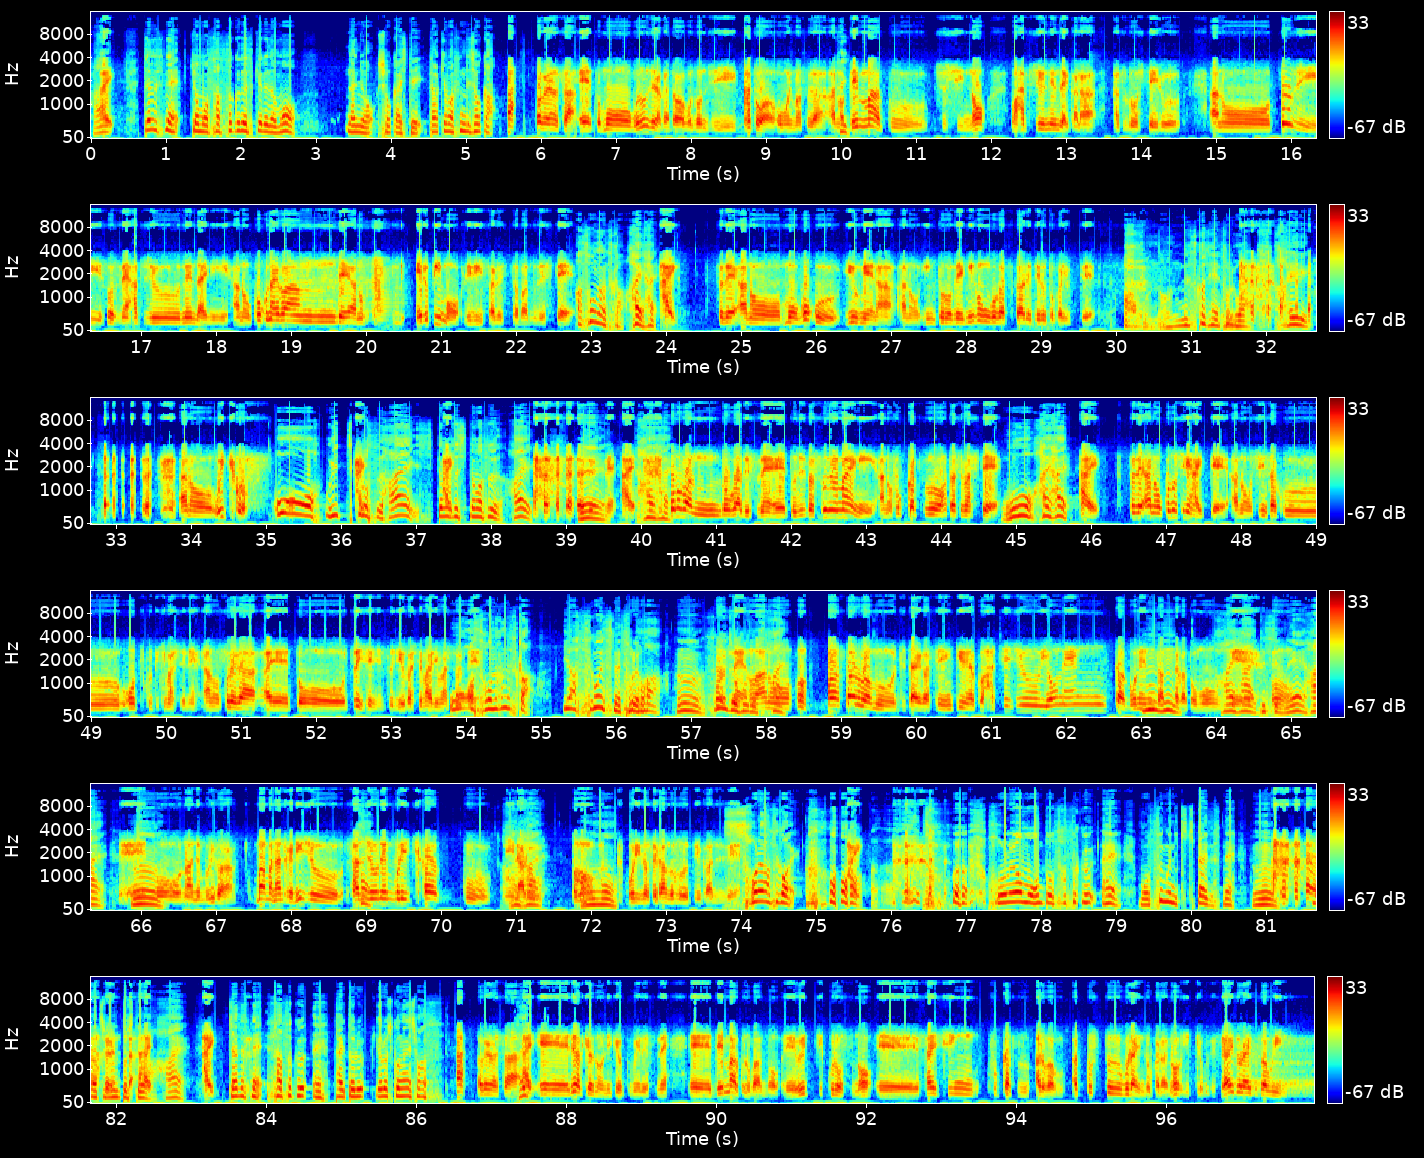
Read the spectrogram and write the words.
はい。じゃあですね、今日も早速ですけれども、何を紹介していただけますんでしょうか？あ、わかりました。えっ、と、もうご存知の方はご存知かとは思いますが、あの、はいデンマーク出身の、もう80年代から活動している、あのー当時、そうですね、80年代に、あの、国内版で、あの、LP もリリースされてたバンドでして、あ、そうなんですか。はいはい。はい。それで、あのーもうごく有名な、あの、イントロで日本語が使われてるとか言って、あ、なんですかね、それは。はい。あの、ウィッチクロス。おお、ウィッチクロス、はい、知ってます、はい知ってます。はい。ですね。はい。はいはいそ。のバンドがですね、えっ、と、実は数年前に、あの、復活を果たしまして、おお、はいはい。はい。それで、あの、今年に入って、あの、新作を作ってきましてね、あの、それが、えっ、と、つい先日入荷してまいりましたおお、そうなんですか。いや、すごいですね、それは。うん、すごい情報です。あの、はい。うんファーストアルバム自体が1984年か5年だったかと思うんで、はいはい、ですよね。はい。うん。えっ、と、何年ぶりかな。まあまあ、なんですか、20、30年ぶり近くになる、はいはいうんもう堀のセカンドフルっていう感じで。それはすごい。い そうこれはもう本当、早速、ええ、もうすぐに聞きたいですね。うん。まあ、自分としては。はいはい。はい。じゃあですね、早速、ええ、タイトルよろしくお願いします。あ、わかりました。はいはい。えー、では今日の2曲目ですね。えー、デンマークのバンド、えー、ウィッチクロスの、えー、最新復活アルバム、アックストゥグラインドからの1曲です。ライド・ライク・ザ・ウィンド。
